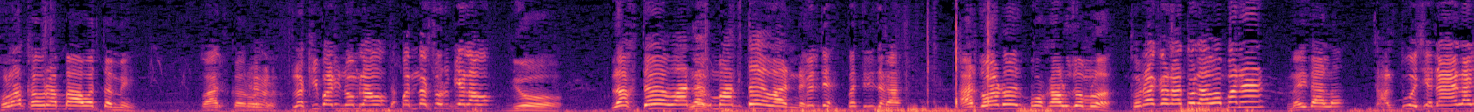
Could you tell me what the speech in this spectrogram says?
થોડા ખવરાબા આવત તમે. વાત કરો લખી પાડી નોમ લાવો. પંદરસો રૂપિયા લાવો. લ્યો. લખતા વાર ને માગતા વાર દે બત્રીજા હાર દોડો પોકાળું જમલો. થોડા ઘણા તો લાવો પણ નહીં ચાલે. ચાલતું હશે. ડાયલા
